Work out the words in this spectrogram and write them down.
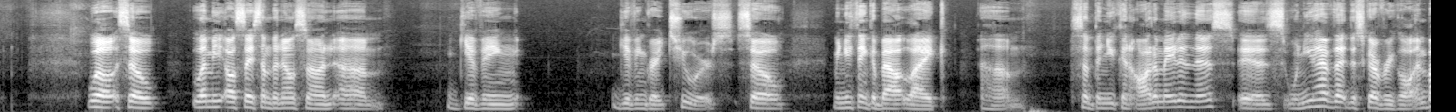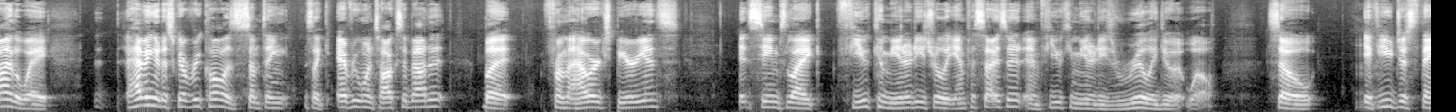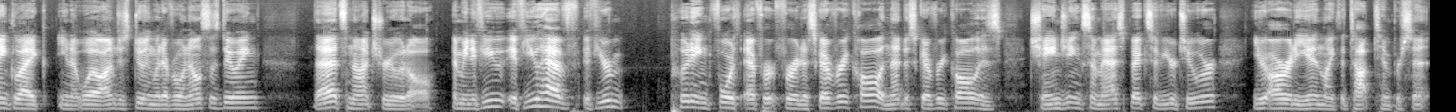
Well, so let me. I'll say something else on um, giving giving great tours. So when you think about like um, something you can automate in this is when you have that discovery call. And by the way, having a discovery call is something. It's like everyone talks about it, but from our experience, it seems like few communities really emphasize it, and few communities really do it well. So if you just think like you know well i'm just doing what everyone else is doing that's not true at all. I mean if you if you have if you're putting forth effort for a discovery call and that discovery call is changing some aspects of your tour you're already in like the top 10%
